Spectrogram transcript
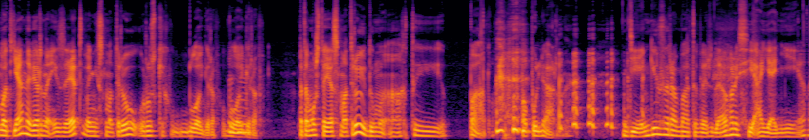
Вот я, наверное, из-за этого не смотрю русских блогеров, блогеров. Потому что я смотрю и думаю, ах ты падла, популярная. Деньги зарабатываешь, да, в России, а я нет.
